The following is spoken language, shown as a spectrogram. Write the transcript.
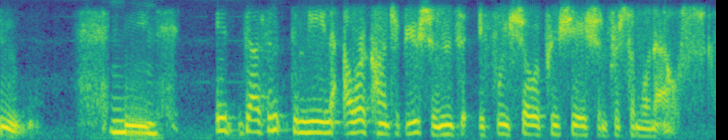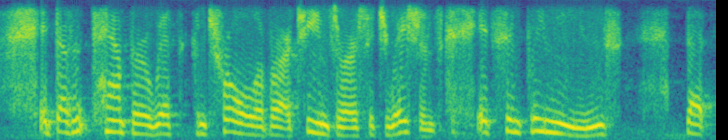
due. Mm. It doesn't demean our contributions if we show appreciation for someone else. It doesn't tamper with control over our teams or our situations. It simply means that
